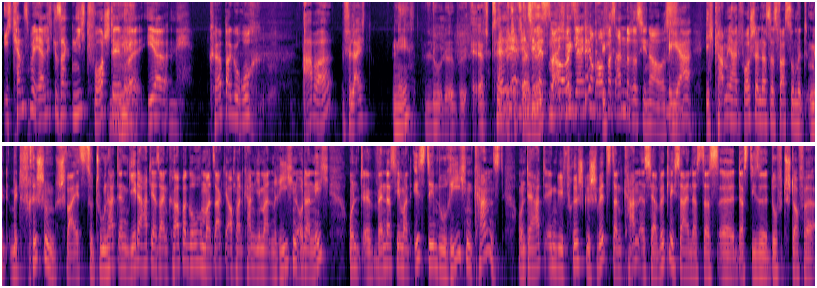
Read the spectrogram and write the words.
Ich kann es mir ehrlich gesagt nicht vorstellen, Nee. weil eher Körpergeruch Aber vielleicht Nee, du, äh, erzähl Also, erzähl Ende. jetzt mal, ich will gleich noch auf was anderes hinaus. Ja, ich kann mir halt vorstellen, dass das was so mit, mit, mit frischem Schweiß zu tun hat, denn jeder hat ja seinen Körpergeruch und man sagt ja auch, man kann jemanden riechen oder nicht. Und äh, wenn das jemand ist, den du riechen kannst und der hat irgendwie frisch geschwitzt, dann kann es ja wirklich sein, dass das, äh, dass diese Duftstoffe äh,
